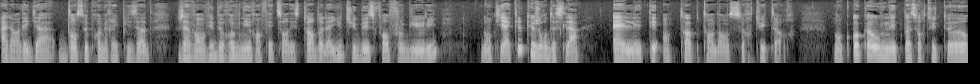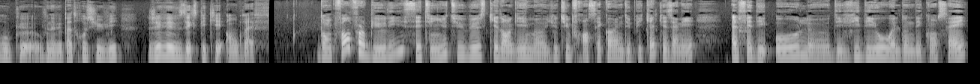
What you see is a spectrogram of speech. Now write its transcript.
Alors les gars, dans ce premier épisode, j'avais envie de revenir en fait sur l'histoire de la youtubeuse Fall for Beauty. Donc il y a quelques jours de cela, elle était en top tendance sur Twitter. Donc au cas où vous n'êtes pas sur Twitter ou que vous n'avez pas trop suivi, je vais vous expliquer en bref. Donc Fall for Beauty, c'est une youtubeuse qui est dans le game euh, YouTube français quand même depuis quelques années. Elle fait des hauls, euh, des vidéos où elle donne des conseils.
